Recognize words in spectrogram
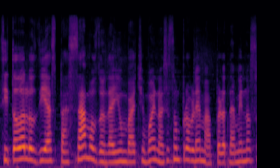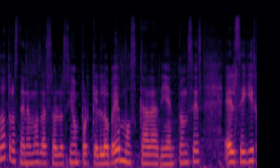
Si todos los días pasamos donde hay un bache, bueno, ese es un problema, pero también nosotros tenemos la solución porque lo vemos cada día. Entonces, el seguir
